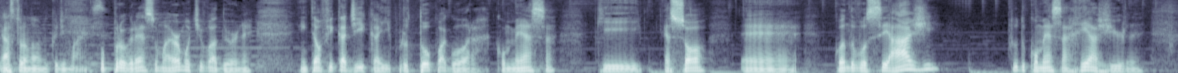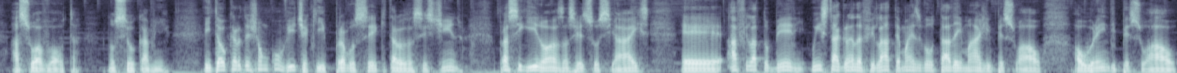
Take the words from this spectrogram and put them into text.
é astronômico demais. O progresso, o maior motivador, né? Então fica a dica aí pro topo agora. Começa que é só é, quando você age, tudo começa a reagir, né? À sua volta, no seu caminho. Então eu quero deixar um convite aqui para você que está nos assistindo, para seguir nós nas redes sociais. É, a Filatobene, o Instagram da Filato é mais voltado à imagem pessoal, ao brand pessoal,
